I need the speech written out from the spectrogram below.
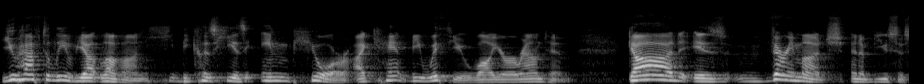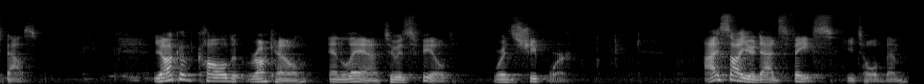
you have to leave Yat Lavan he, because he is impure. I can't be with you while you're around him. God is very much an abusive spouse. Yaakov called Rachel and Leah to his field, where his sheep were. I saw your dad's face, he told them.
